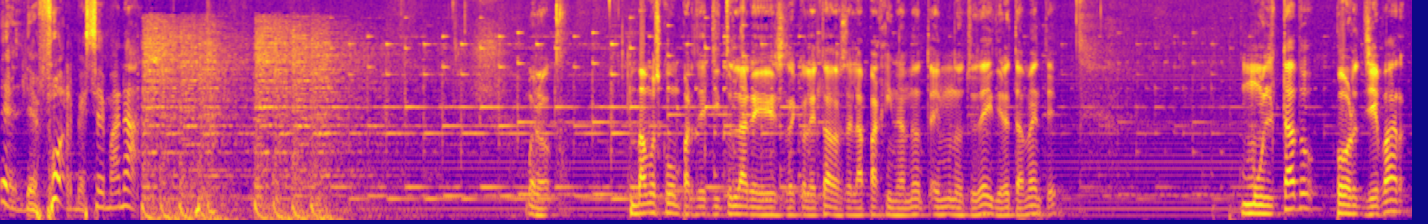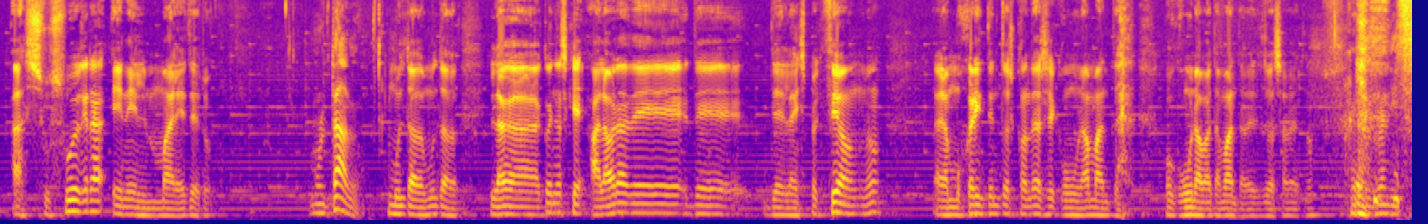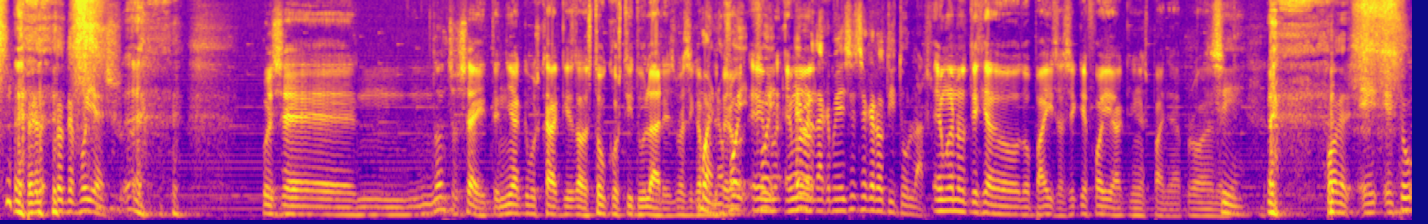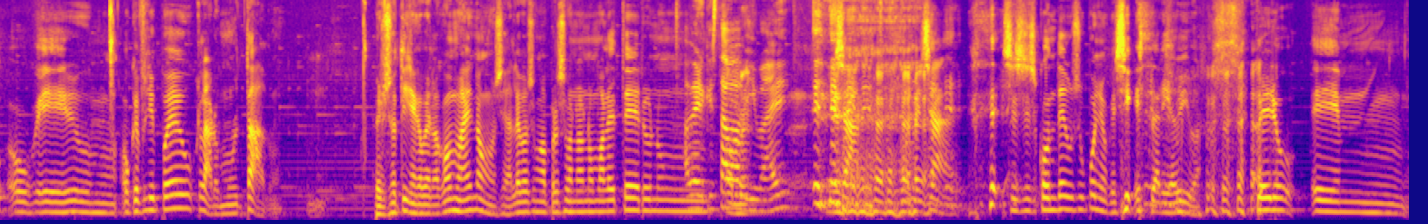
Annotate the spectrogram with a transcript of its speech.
El deforme semanal. Bueno, vamos con un par de titulares recolectados de la página Not El Mundo Today directamente. Multado por llevar a su suegra en el maletero. Multado. Multado, multado. La coña es que a la hora de, de- de la inspección, ¿no? Eh, la mujer intentó esconderse con una manta o con una batamanta, a veces, a saber, ¿no? Jesús bendito. Pero onde foi eso? Pois pues, eh, non xo sei, tenía que buscar aquí os dados, estou cos titulares, basicamente. Bueno, pero foi, foi, é, é, é verdad que me dixese que era o titular. É unha noticia do, do país, así que foi aquí en España, probablemente. Sí. Joder, eh, esto, o, eh, o que flipo eu, claro, multado Pero eso tiña que ver algo máis, non? O sea, levas unha persona no maletero nun... A ver, que estaba Home. viva, eh? Xa, xa, se se escondeu, supoño que sí que estaría viva. Pero, eh,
